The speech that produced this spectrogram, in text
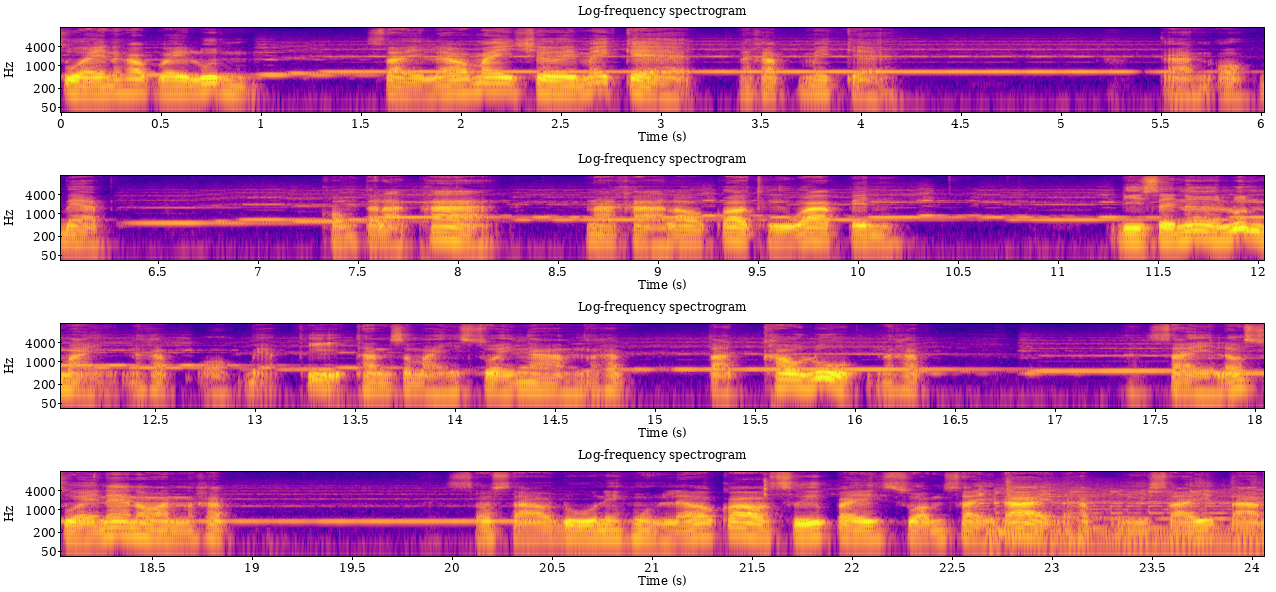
สวยๆนะครับ วัยรุ่นใส่แล้วไม่เชยไม่แก่นะครับ ไม่แก่ การออกแบบของตลาดผ้านาขาเราก็ถือว่าเป็นดีไซเนอร์รุ่นใหม่นะครับ ออกแบบที่ทันสมัยสวยงามนะครับ ตัดเข้ารูปนะครับ ใส่แล้วสวยแน่นอนนะครับ สาวๆดูในหุ่นแล้วก็ซื้อไปสวมใส่ได้นะครับ มีไซส์ตาม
